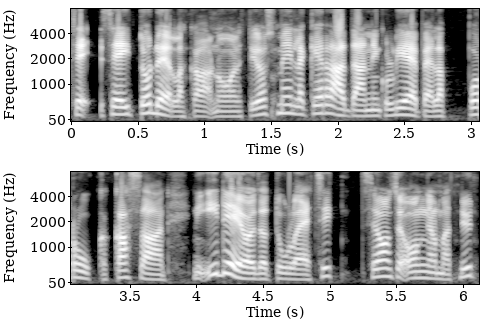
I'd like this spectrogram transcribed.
Se, se ei todellakaan ole. Että jos meillä kerätään niin Liepeellä porukka kasaan, niin ideoita tulee. Sit se on se ongelma, että nyt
